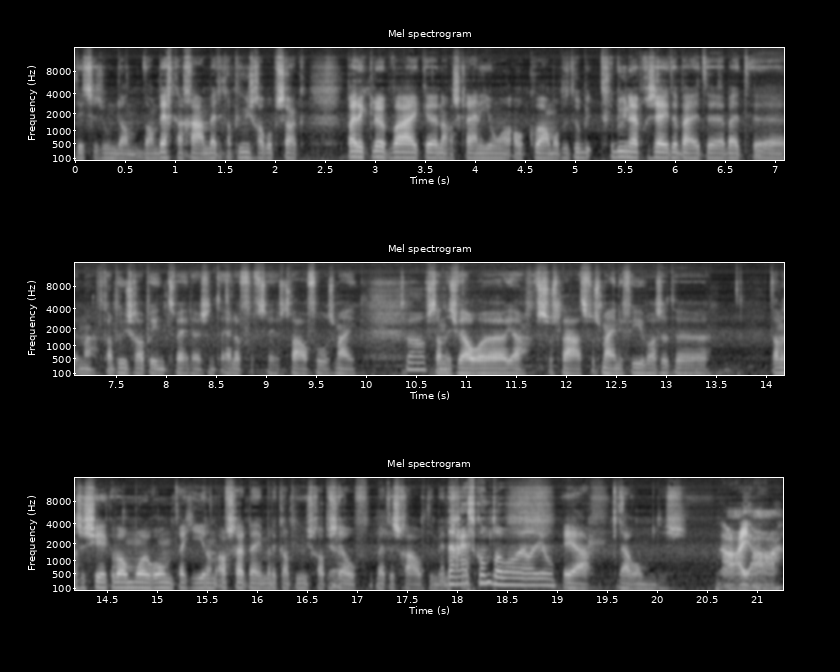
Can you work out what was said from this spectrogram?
dit seizoen, dan, dan weg kan gaan met een kampioenschap op zak. Bij de club waar ik eh, nou, als kleine jongen al kwam, op de tribu- tribune heb gezeten bij het, bij het, nou, het kampioenschap in 2011 of 2012 volgens mij. 12, Dus dan is wel, ja, zoals laatst, volgens mij in de vier was het... dan is de cirkel wel mooi rond dat je hier dan afscheid neemt met de kampioenschap zelf. Met de schaal op de De midden. rest komt allemaal wel, joh. Ja, daarom dus. Nou ja,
